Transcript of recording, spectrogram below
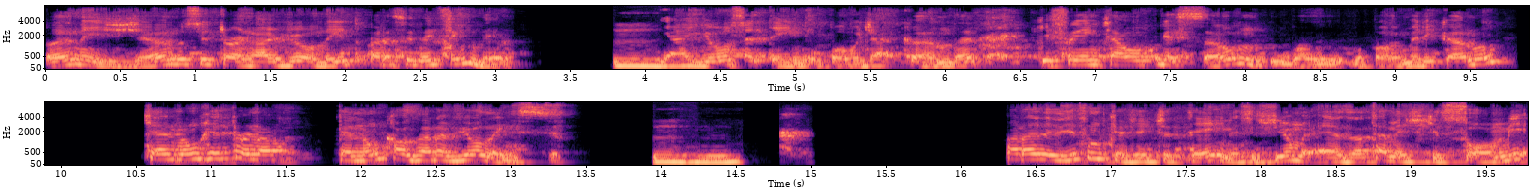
planejando se tornar violento para se defender. Hum. E aí você tem o povo de Akanda, que frente à opressão do, do povo americano, quer não retornar quer não causar a violência. Uhum. O paralelismo que a gente tem nesse filme é exatamente que some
